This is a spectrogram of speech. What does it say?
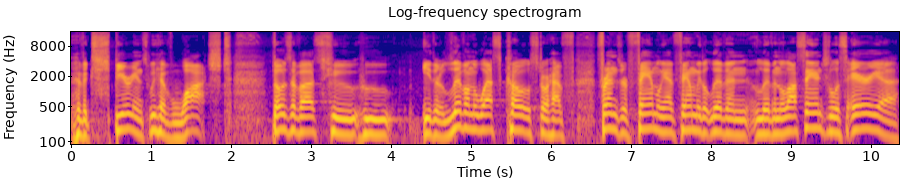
have experienced, we have watched those of us who, who either live on the West Coast or have friends or family, I have family that live in, live in the Los Angeles area,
